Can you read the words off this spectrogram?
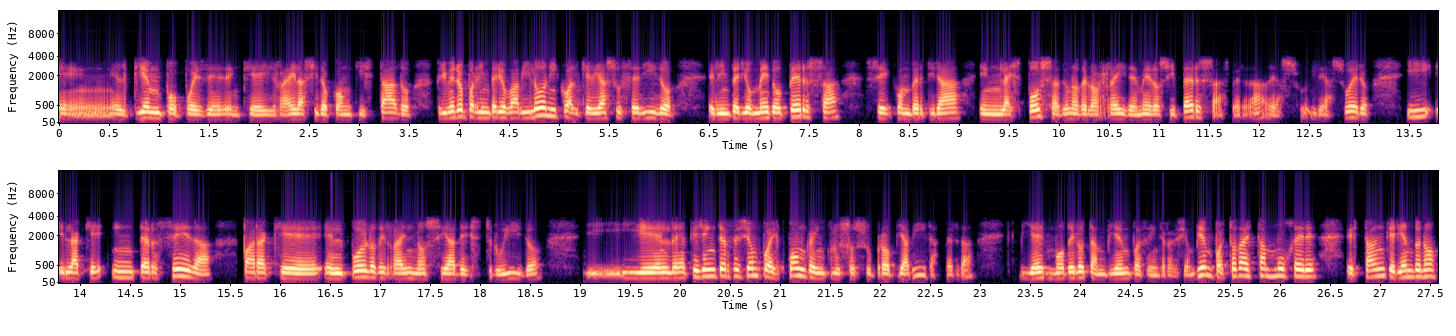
en el tiempo pues en que Israel ha sido conquistado primero por el imperio babilónico al que le ha sucedido el imperio medo-persa se convertirá en la esposa de uno de los reyes de medos y persas verdad de, Asuero y la que interceda para que el pueblo de Israel no sea destruido y en aquella intercesión pues ponga incluso su propia vida, ¿verdad? Y es modelo también pues de intercesión. Bien, pues todas estas mujeres están queriéndonos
